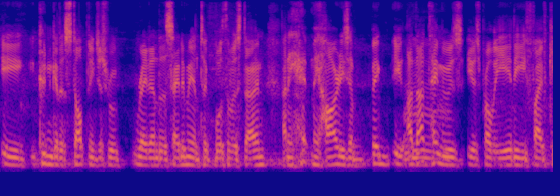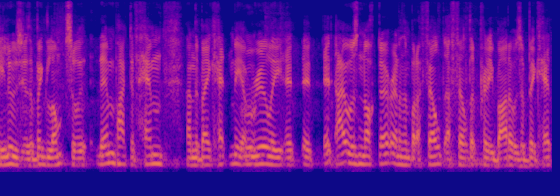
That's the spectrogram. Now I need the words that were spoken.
He, he couldn't get it stopped. And he just rode right into the side of me and took both of us down. And he hit me hard. He's a big. He, At that time, he was he was probably 85 kilos. He was a big lump. So the impact of him and the bike hitting me, it really it, it, it I was knocked out or anything, but I felt I felt it pretty bad. It was a big hit.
